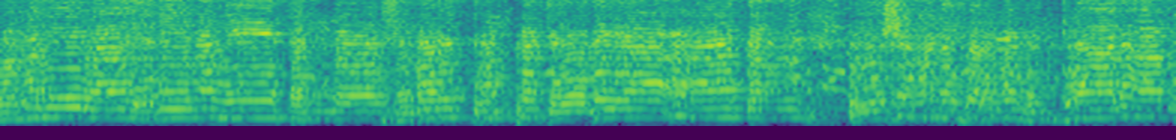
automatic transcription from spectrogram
महदेवाय धीमहि तन्नो शिवरुद्रप्रचोदयात् ईशान सर्वविद्यानाम्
